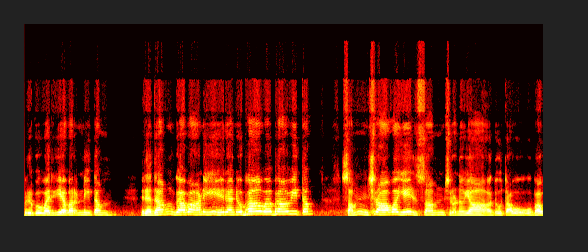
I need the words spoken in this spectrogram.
ഭൃഗുവർയവർണിതം സംശ്രാവയിൽ സംശൃണുയാതു തൗഭൗ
